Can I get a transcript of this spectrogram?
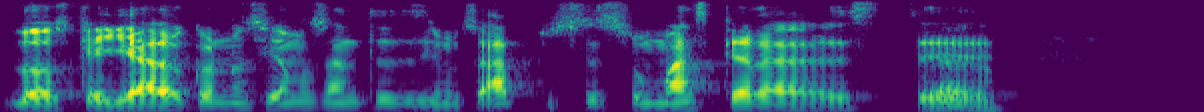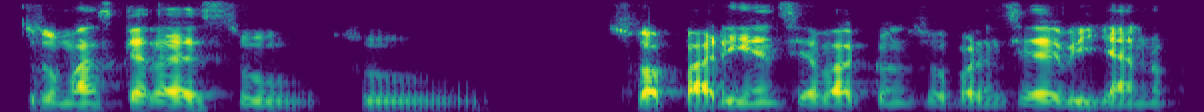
los que ya lo conocíamos antes decimos, ah, pues es su máscara, este, Claro. su máscara es su, su, su apariencia, va con su apariencia de villano.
